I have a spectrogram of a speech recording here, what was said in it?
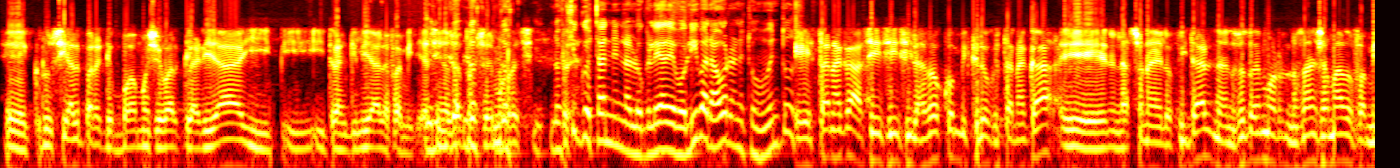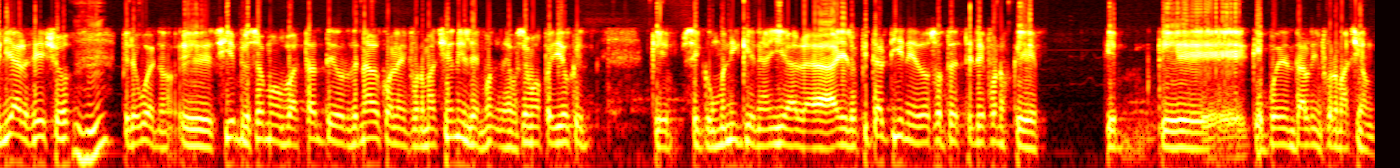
eh, crucial para que podamos llevar claridad y, tranquilidad a la familia. los, chicos están en la localidad de Bolívar ahora en estos momentos? están acá, sí, sí, sí, las dos combis creo que están acá, eh, en la zona del hospital. Nosotros hemos, nos han llamado familiares de ellos, pero bueno, siempre somos bastante ordenados con la información y les hemos, les hemos pedido que, que se comuniquen ahí a la... El hospital tiene dos o tres teléfonos que que, que, pueden dar la información.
